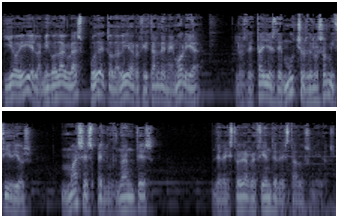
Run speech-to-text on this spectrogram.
Y hoy el amigo Douglas puede todavía recitar de memoria los detalles de muchos de los homicidios más espeluznantes de la historia reciente de Estados Unidos.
